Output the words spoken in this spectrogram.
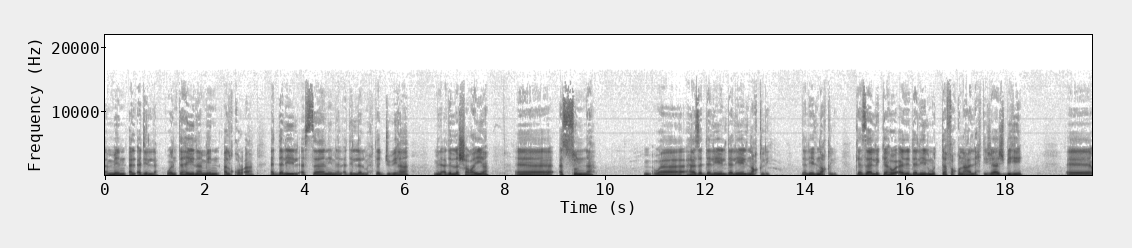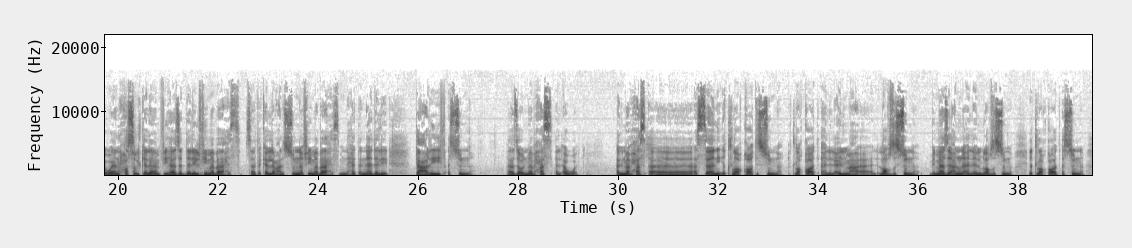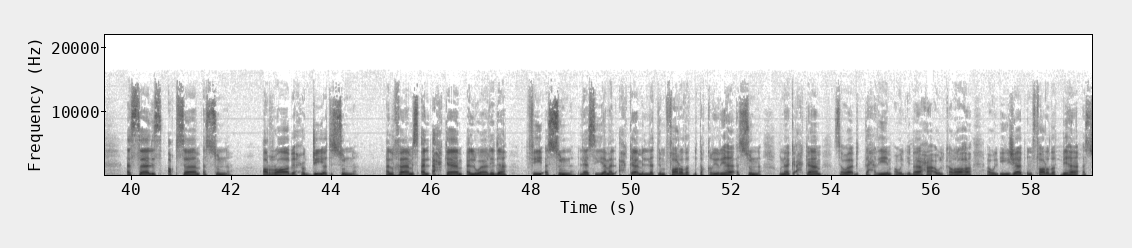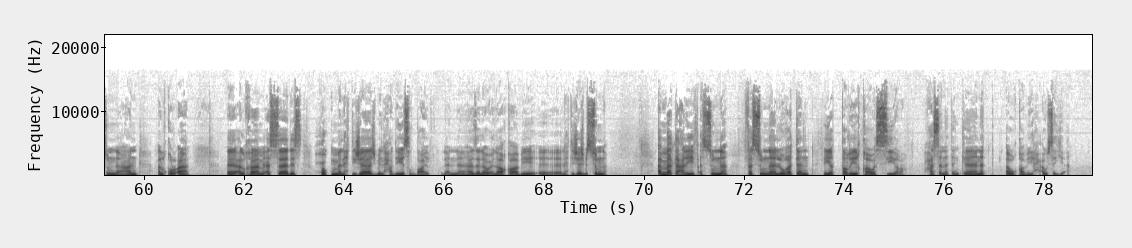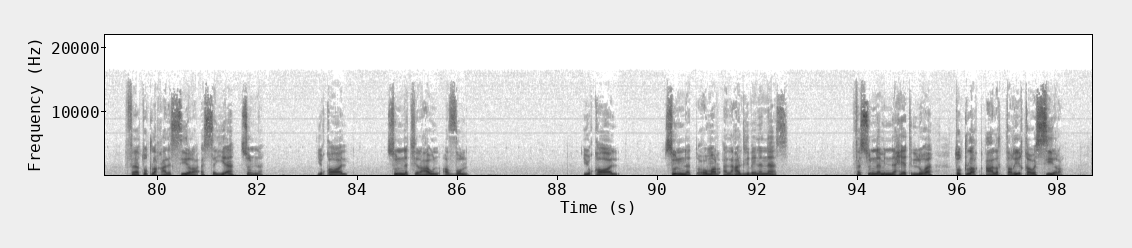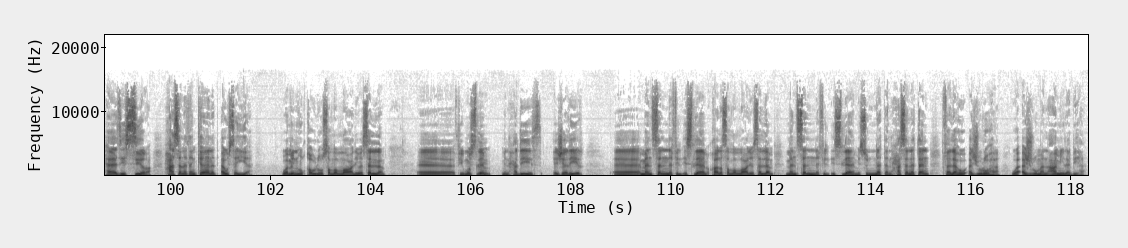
من الأدلة وانتهينا من القرآن. الدليل الثاني من الأدلة المحتج بها من الأدلة الشرعية السنة. وهذا الدليل دليل نقلي دليل نقلي. كذلك هو دليل متفق على الاحتجاج به وينحصر الكلام في هذا الدليل في مباحث. سنتكلم عن السنة في مباحث من ناحية أنها دليل. تعريف السنة. هذا هو المبحث الأول. المبحث الثاني إطلاقات السنة. إطلاقات أهل العلم لفظ السنة. بماذا يعنون أهل العلم لفظ السنة؟ إطلاقات السنة. الثالث أقسام السنة. الرابع حجية السنة. الخامس الأحكام الواردة. في السنة لا سيما الأحكام التي انفرضت بتقريرها السنة. هناك أحكام سواء بالتحريم أو الإباحة أو الكراهة أو الإيجاب انفرضت بها السنة عن القرآن. آه الخامس السادس حكم الاحتجاج بالحديث الضعيف لأن هذا له علاقة بالاحتجاج بالسنة. أما تعريف السنة فالسنة لغة هي الطريقة والسيرة. حسنة كانت أو قبيح أو سيئة. فتطلق على السيرة السيئة سنة. يقال سنة فرعون الظلم. يقال سنة عمر العدل بين الناس. فالسنة من ناحية اللغة تطلق على الطريقة والسيرة. هذه السيرة حسنة كانت أو سيئة. ومنه قوله صلى الله عليه وسلم في مسلم من حديث جرير من سن في الإسلام قال صلى الله عليه وسلم من سن في الإسلام سنة حسنة فله أجرها وأجر من عمل بها.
